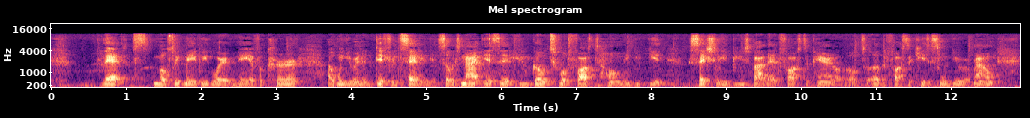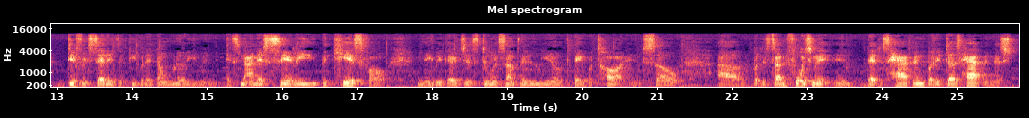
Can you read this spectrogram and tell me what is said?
That's mostly maybe where it may have occurred uh, when you're in a different setting. And so it's not as if you go to a foster home and you get sexually abused by that foster parent or those other foster kids. It's when you're around different settings and people that don't know you. And it's not necessarily the kid's fault. Maybe they're just doing something, you know, that they were taught. And so, uh, but it's unfortunate that it's happened, but it does happen. That's,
